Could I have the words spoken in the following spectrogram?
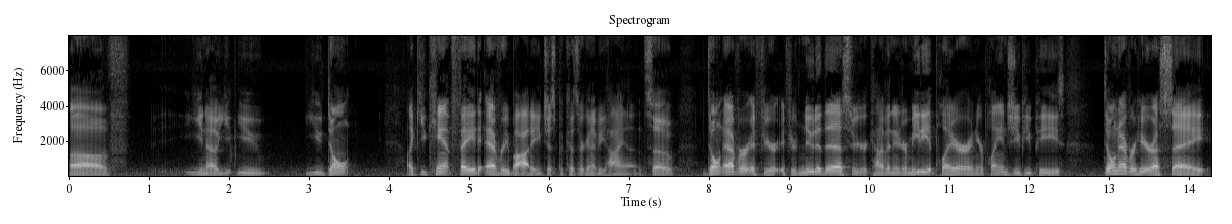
of, you know, you, you you don't like you can't fade everybody just because they're going to be high owned. So don't ever if you're if you're new to this or you're kind of an intermediate player and you're playing GPPs, don't ever hear us say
